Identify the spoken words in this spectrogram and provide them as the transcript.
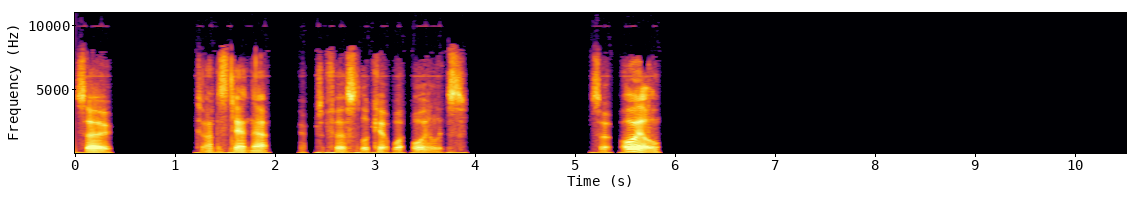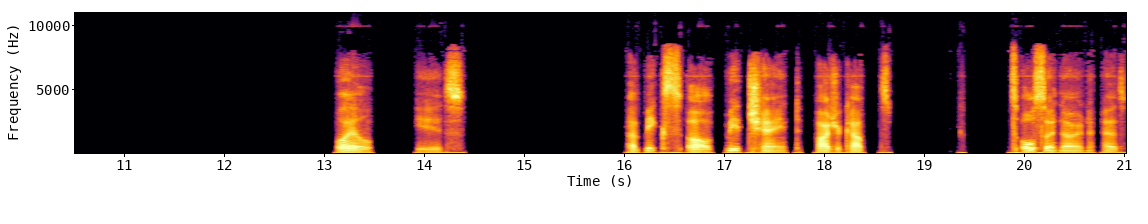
So to understand that, we have to first look at what oil is. So oil Oil is a mix of mid-chained hydrocarbons. It's also known as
